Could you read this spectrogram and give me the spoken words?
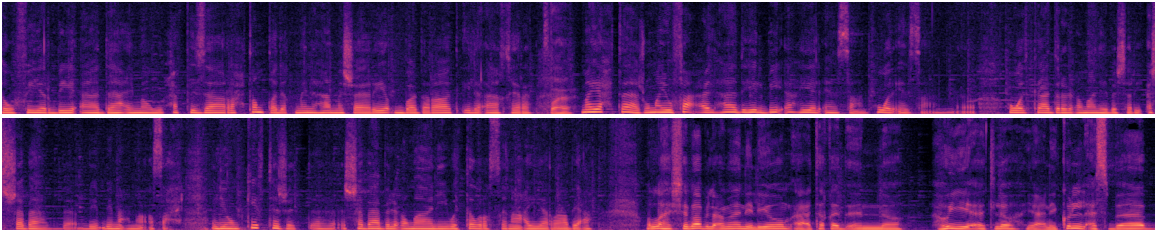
توفير بيئة داعمة ومحفزة راح تنطلق منها مشاريع مبادرات إلى آخره. صحيح. ما يحتاج وما يفعل هذه البيئة هي الإنسان هو الإنسان هو الكادر العماني البشري الشباب بمعنى أصح. اليوم كيف تجد الشباب العماني والثورة الصناعية الرابعة؟ والله الشباب العماني اليوم أعتقد أنه هيئت له يعني كل أسباب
